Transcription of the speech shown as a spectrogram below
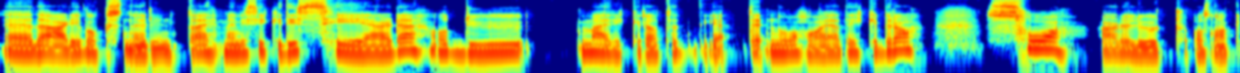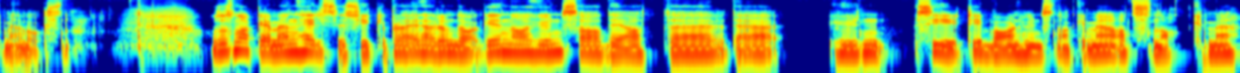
Eh, det er de voksne rundt deg. Men hvis ikke de ser det, og du merker at det, det, nå har jeg det ikke bra, så er det lurt å snakke med en voksen. Og så snakka jeg med en helsesykepleier her om dagen, og hun sa det at eh, det, hun sier til barn hun snakker med, at snakk med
